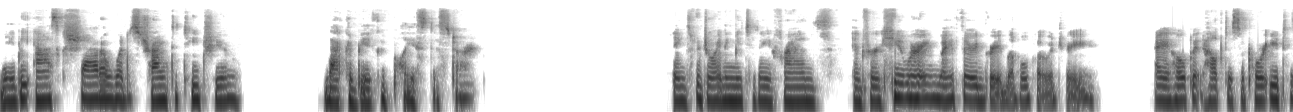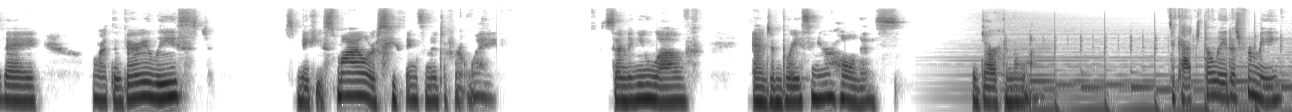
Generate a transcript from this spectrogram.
Maybe ask shadow what it's trying to teach you. That could be a good place to start. Thanks for joining me today, friends, and for humoring my third grade level poetry. I hope it helped to support you today, or at the very least, make you smile or see things in a different way. Sending you love and embracing your wholeness, the dark and the light. To catch the latest from me,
